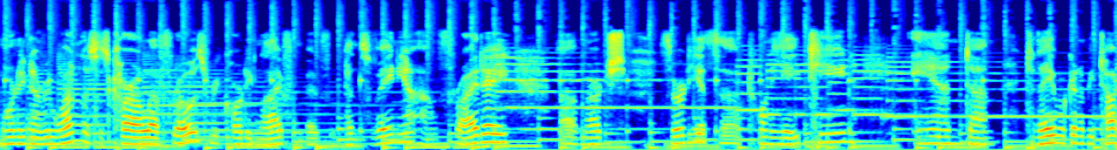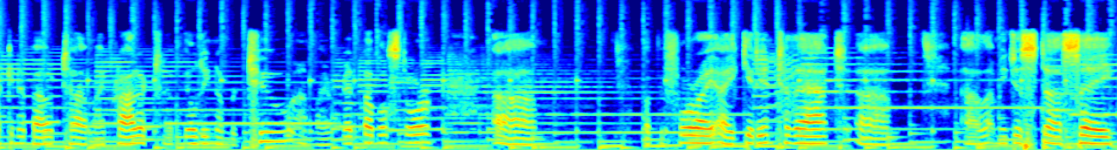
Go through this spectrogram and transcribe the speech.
Morning, everyone. This is Karl F. Rose recording live from Bedford, Pennsylvania on Friday, uh, March 30th, uh, 2018. And um, today we're going to be talking about uh, my product, uh, building number two on my Redbubble store. Um, but before I, I, get into that, um, uh, let me just uh, say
